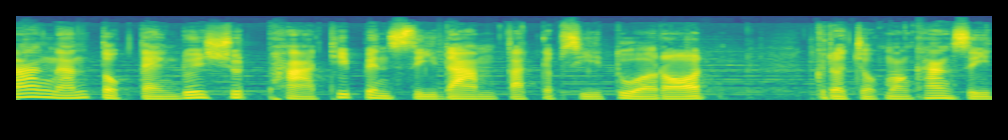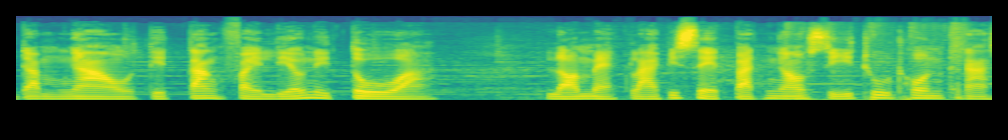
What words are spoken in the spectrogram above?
ล่างนั้นตกแต่งด้วยชุดผาดที่เป็นสีดำตัดกับสีตัวรถ กระจกมองข้างสีดำเงา ติดตั้งไฟเลี้ยวในตัวล้อแม็กลายพิเศษปัดเงาสีทูโทนขนาด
